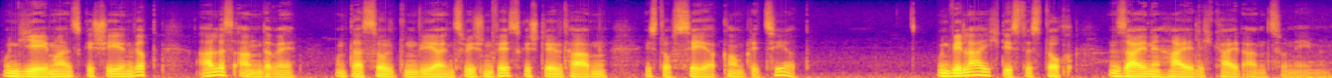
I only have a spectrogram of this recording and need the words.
und jemals geschehen wird. Alles andere, und das sollten wir inzwischen festgestellt haben, ist doch sehr kompliziert. Und wie leicht ist es doch, seine Heiligkeit anzunehmen.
